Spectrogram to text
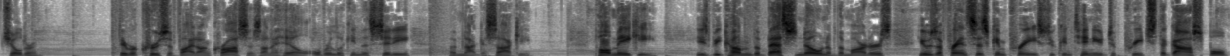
children. They were crucified on crosses on a hill overlooking the city of Nagasaki. Paul Miki, he's become the best known of the martyrs. He was a Franciscan priest who continued to preach the gospel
